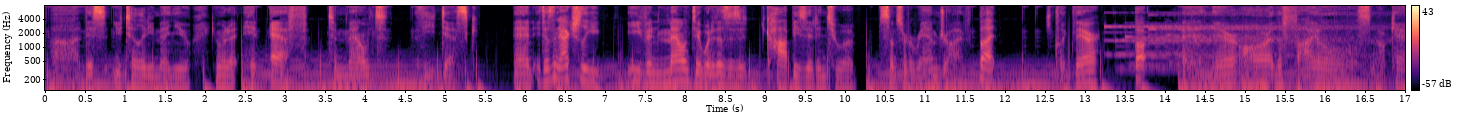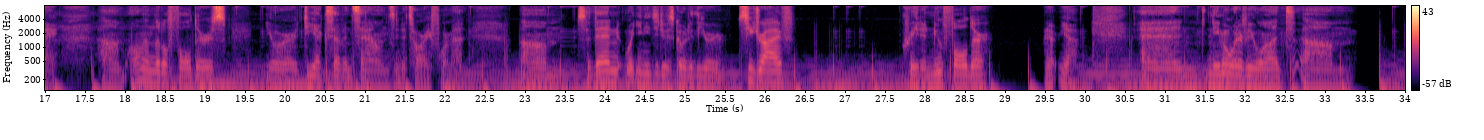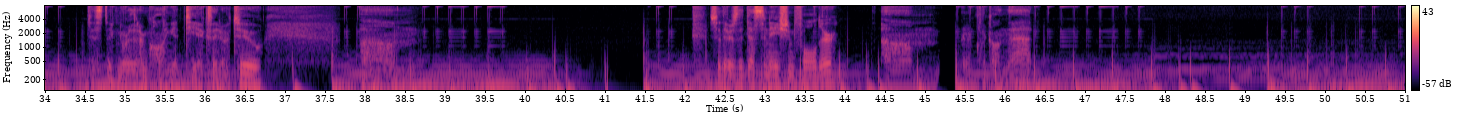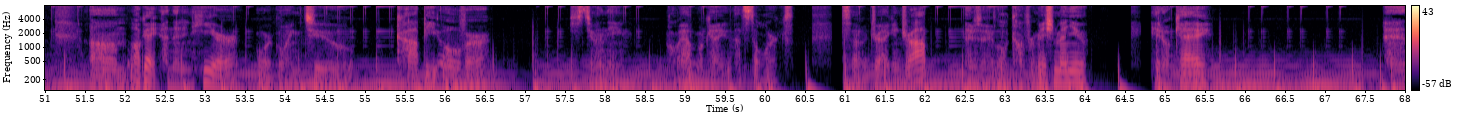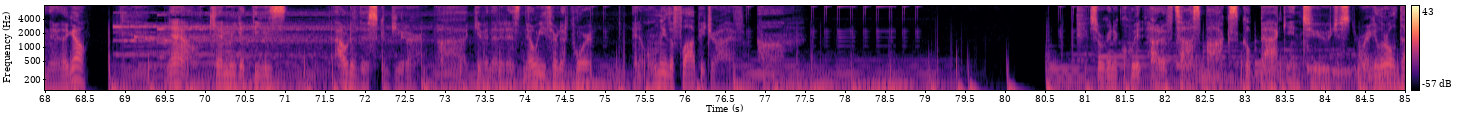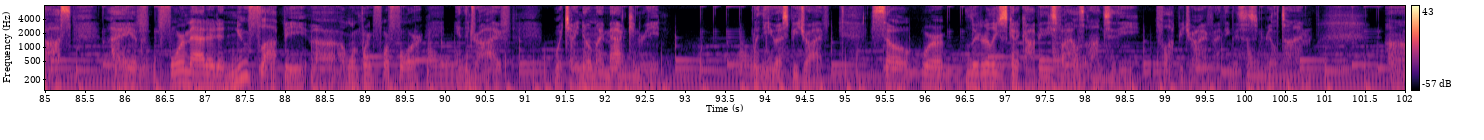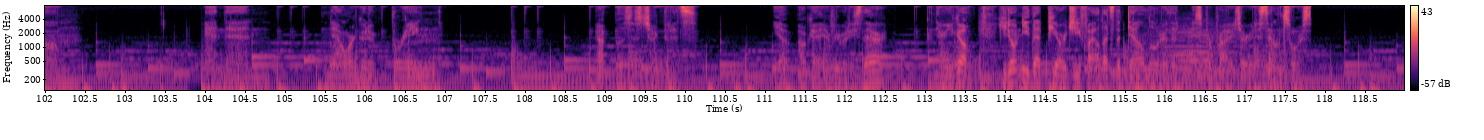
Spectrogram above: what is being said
uh, this utility menu. You want to hit F to mount the disk. And it doesn't actually even mount it. What it does is it copies it into a some sort of RAM drive. But you click there. Oh, and there are the files. Okay. Um, all in little folders, your DX7 sounds in Atari format. Um, so then what you need to do is go to the, your C drive, create a new folder. Yeah. And name it whatever you want. Um, just ignore that I'm calling it TX802. Um, so there's the destination folder. Um, I'm going to click on that. Um, okay, and then in here, we're going to copy over, just doing the, oh, yeah, okay, that still works. So drag and drop, there's a little confirmation menu, hit OK, and there they go. Now, can we get these out of this computer, uh, given that it has no Ethernet port and only the floppy drive? Um, So we're to quit out of TOSBox, go back into just regular old DOS. I have formatted a new floppy, uh, a 1.44 in the drive, which I know my Mac can read the USB drive. So we're literally just going to copy these files onto the floppy drive. I think this is in real time. Um, and then now we're going to bring. Oh, let's just check that it's Yep, okay, everybody's there. And there you go. You don't need that PRG file, that's the downloader that is proprietary to SoundSource.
